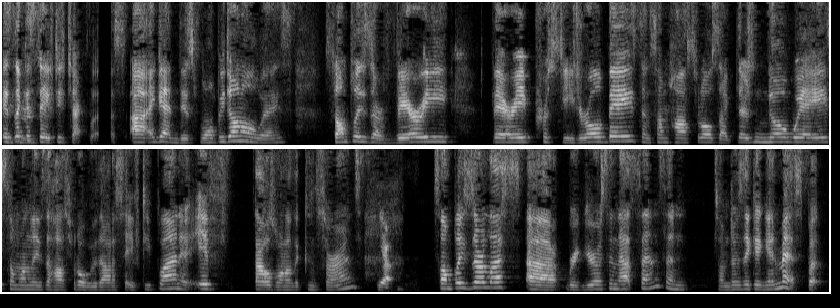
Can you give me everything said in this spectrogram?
It's mm-hmm. like a mm-hmm. safety checklist. Uh, again, this won't be done always. Some places are very, very procedural based, and some hospitals, like, there's no way someone leaves the hospital without a safety plan. If that was one of the concerns. Yeah. Some places are less uh, rigorous in that sense, and sometimes they can get missed. But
